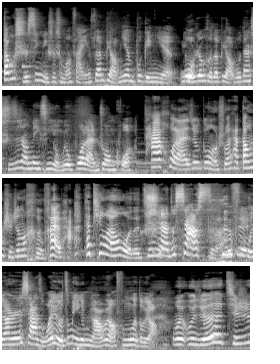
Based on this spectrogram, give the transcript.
当时心里是什么反应？虽然表面不给你有任何的表露，但实际上内心有没有波澜壮阔？他后来就跟我说，他当时真的很害怕。他听完我的经历，是啊，都吓死了，被父母让人吓死。我也有这么一个女儿，我要疯了都要。我我觉得其实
